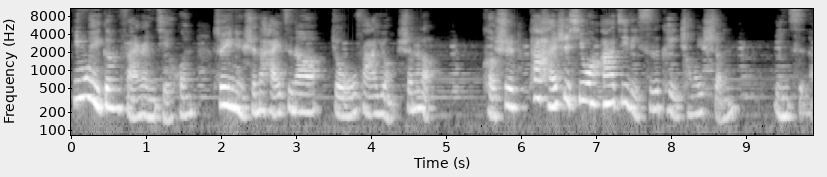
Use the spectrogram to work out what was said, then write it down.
因为跟凡人结婚，所以女神的孩子呢就无法永生了。可是她还是希望阿基里斯可以成为神，因此呢，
